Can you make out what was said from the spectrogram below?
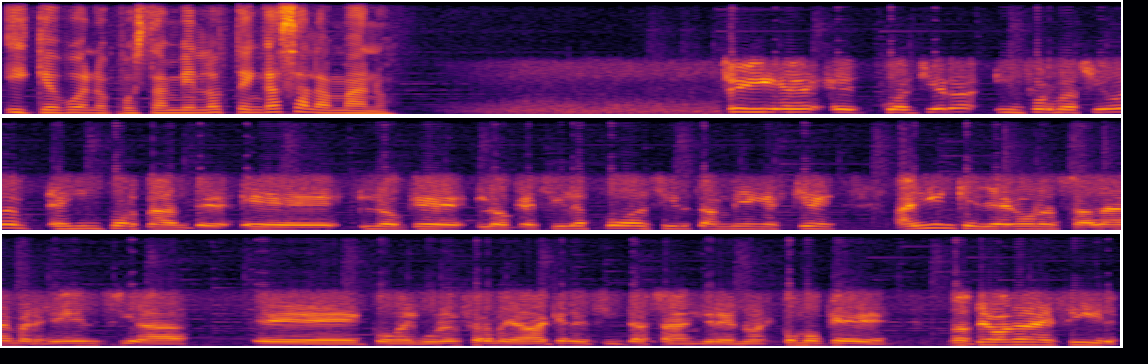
y que bueno, pues también lo tengas a la mano. Sí, eh, eh, cualquier información es, importante. Eh, lo que lo que sí les puedo decir también es que alguien que llega a una sala de emergencia eh, con alguna enfermedad que necesita sangre, no es como que no te van a decir,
